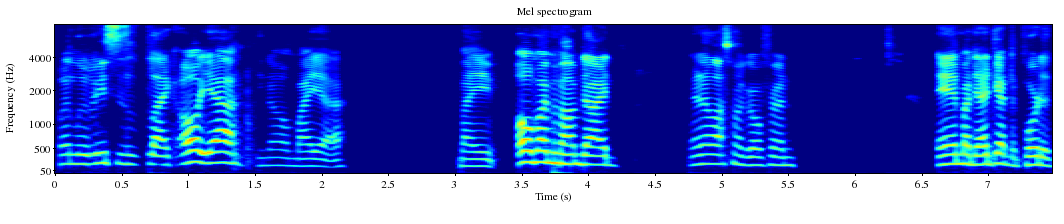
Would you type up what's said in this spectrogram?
when Luis is like, "Oh yeah, you know, my uh, my oh my mom died, and I lost my girlfriend, and my dad got deported,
